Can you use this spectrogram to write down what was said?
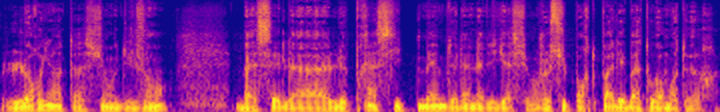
l'orientation du vent, ben c'est le principe même de la navigation. Je supporte pas les bateaux à moteur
